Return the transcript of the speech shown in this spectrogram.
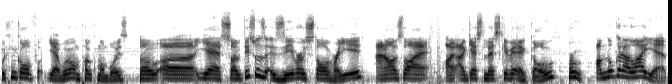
We can go for... Yeah, we're on Pokemon, boys. So, uh, yeah. So, this was a zero star rated. And I was like, I, I guess let's give it a go. Bro, I'm not gonna lie yet.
